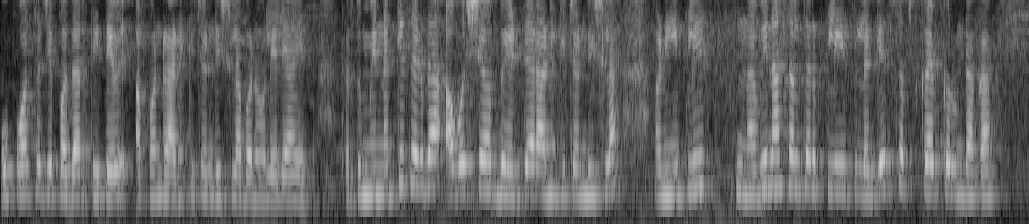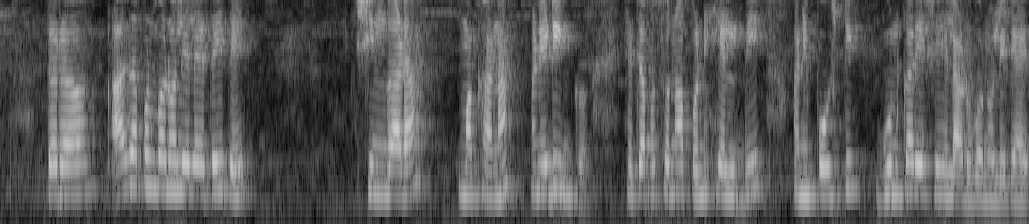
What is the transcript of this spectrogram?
उपवासाचे पदार्थ इथे आपण राणी किचन डिशला बनवलेले आहेत. तर तुम्ही नक्कीच एकदा अवश्य भेट द्या राणी किचन डिशला. आणि प्लीज नवीन असाल तर प्लीज लगेच सबस्क्राईब करून टाका. तर आज आपण बनवलेलं आहे ते इथे शिंगाडा मखाना आणि डिंक. ह्याच्यापासून आपण हेल्दी आणि पौष्टिक गुणकारी असे हे लाडू बनवलेले आहेत.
